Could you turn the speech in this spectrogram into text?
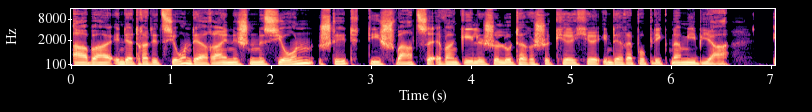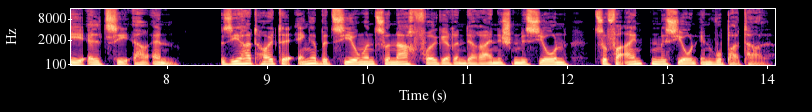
aber in der Tradition der Rheinischen Mission steht die schwarze evangelische lutherische Kirche in der Republik Namibia, ELCRN. Sie hat heute enge Beziehungen zur Nachfolgerin der Rheinischen Mission, zur Vereinten Mission in Wuppertal.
